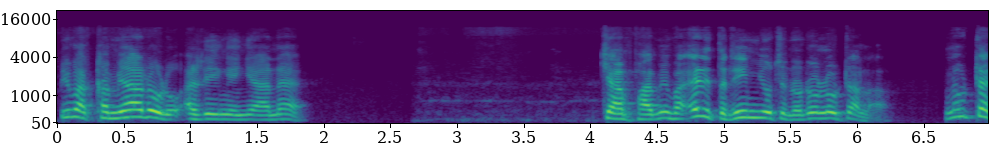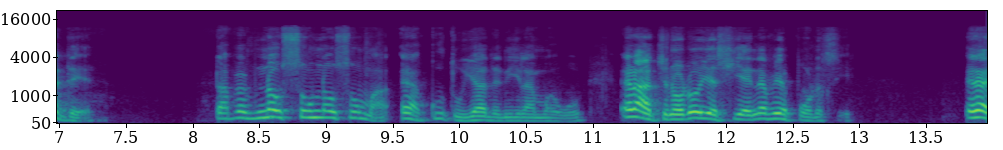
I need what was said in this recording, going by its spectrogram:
ပြီးမှခမည်းတော်လိုအလင်းအညာနဲ့ကြံဖာမိမှာအဲ့ဒီတရင်မျိုးကျွန်တော်တို့လှုပ်တက်လာလှုပ်တက်တယ်ဒါပေမဲ့နှုတ်ဆုံးနှုတ်ဆုံးမှာအဲ့ဒါကုတူရတယ်နီလာမဟုတ်ဘူးအဲ့ဒါကျွန်တော်တို့ရဲ့ CNF ရဲ့ policy အဲ့ဒါ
